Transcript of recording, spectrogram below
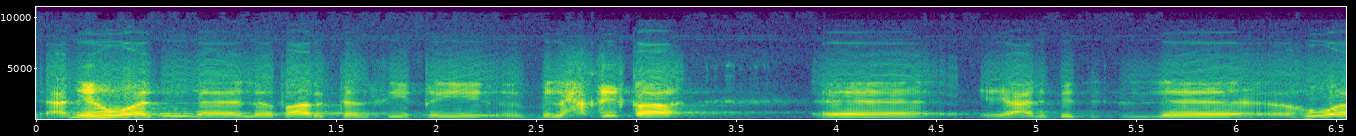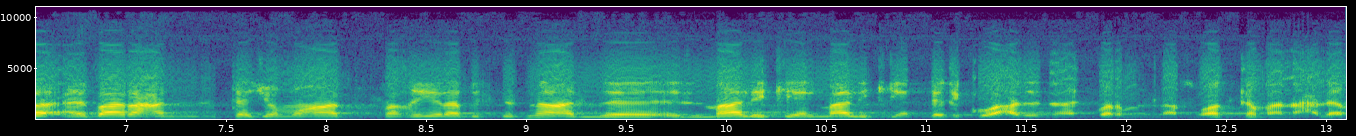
يعني هو الإطار التنسيقي بالحقيقة يعني هو عبارة عن تجمعات صغيرة باستثناء المالكي، المالكي يمتلك عددا أكبر من الأصوات كما نعلم.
